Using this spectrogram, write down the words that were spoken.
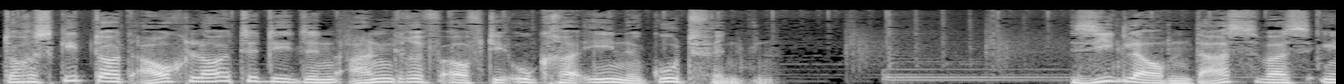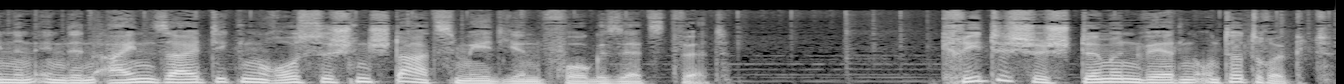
Doch es gibt dort auch Leute, die den Angriff auf die Ukraine gut finden. Sie glauben das, was ihnen in den einseitigen russischen Staatsmedien vorgesetzt wird. Kritische Stimmen werden unterdrückt.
